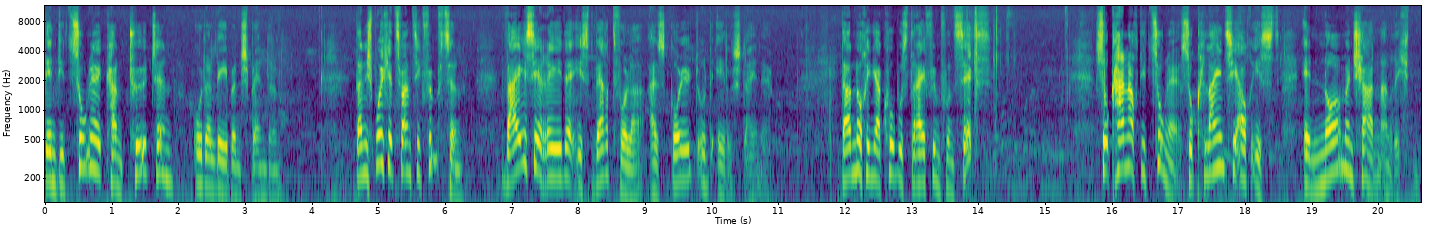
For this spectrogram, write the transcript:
denn die Zunge kann töten oder Leben spenden. Dann in Sprüche 2015, weise Rede ist wertvoller als Gold und Edelsteine. Dann noch in Jakobus 3, 5 und 6, so kann auch die Zunge, so klein sie auch ist, enormen Schaden anrichten.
